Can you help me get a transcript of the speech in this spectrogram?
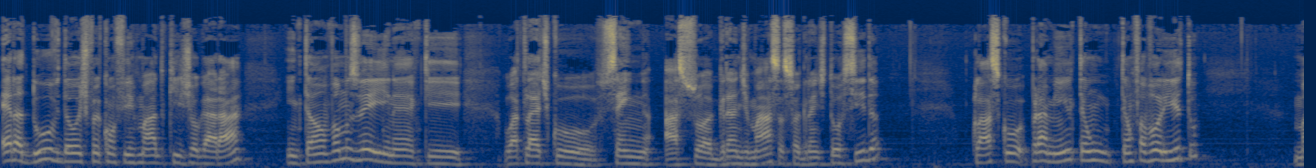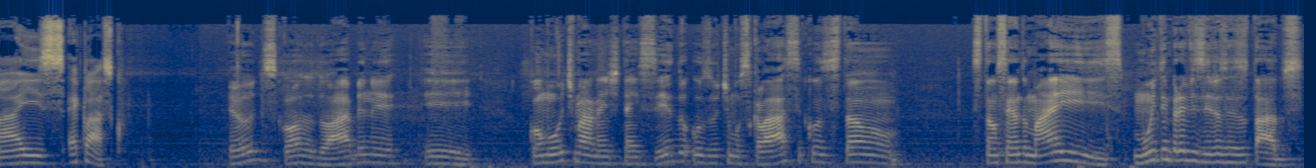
era dúvida, hoje foi confirmado que jogará. Então vamos ver aí, né? Que o Atlético, sem a sua grande massa, a sua grande torcida, clássico, para mim, tem um, tem um favorito, mas é clássico. Eu discordo do Abner e, como ultimamente tem sido, os últimos clássicos estão, estão sendo mais muito imprevisíveis os resultados.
